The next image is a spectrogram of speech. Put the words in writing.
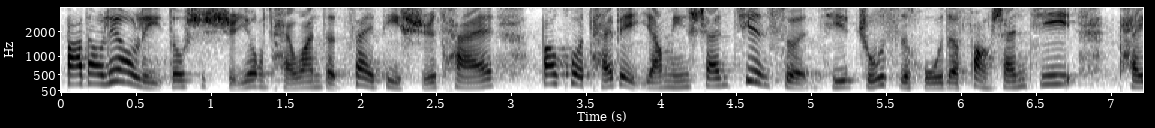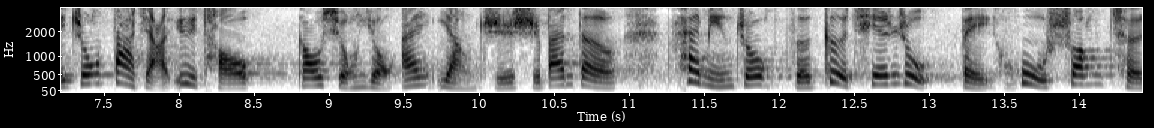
八道料理都是使用台湾的在地食材，包括台北阳明山剑笋及竹子湖的放山鸡，台中大甲芋头。高雄永安养殖石斑等蔡明忠，则各迁入“北沪双城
